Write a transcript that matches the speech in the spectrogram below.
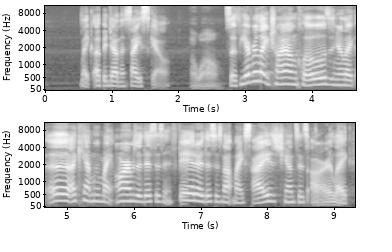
like up and down the size scale. Oh wow. So if you ever like try on clothes and you're like, uh, I can't move my arms, or this isn't fit, or this is not my size, chances are like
